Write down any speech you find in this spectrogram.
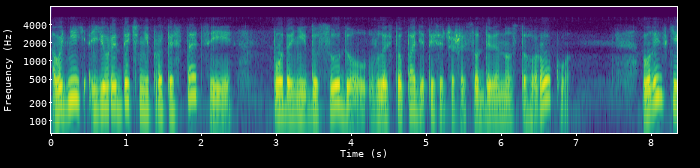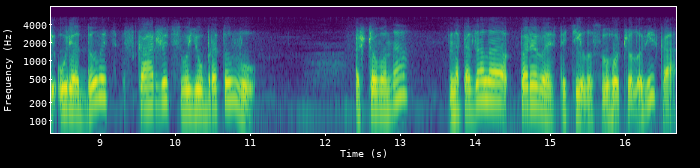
В одній юридичній протестації, поданій до суду в листопаді 1690 року, волинський урядовець скаржить свою братову, що вона наказала перевести тіло свого чоловіка,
